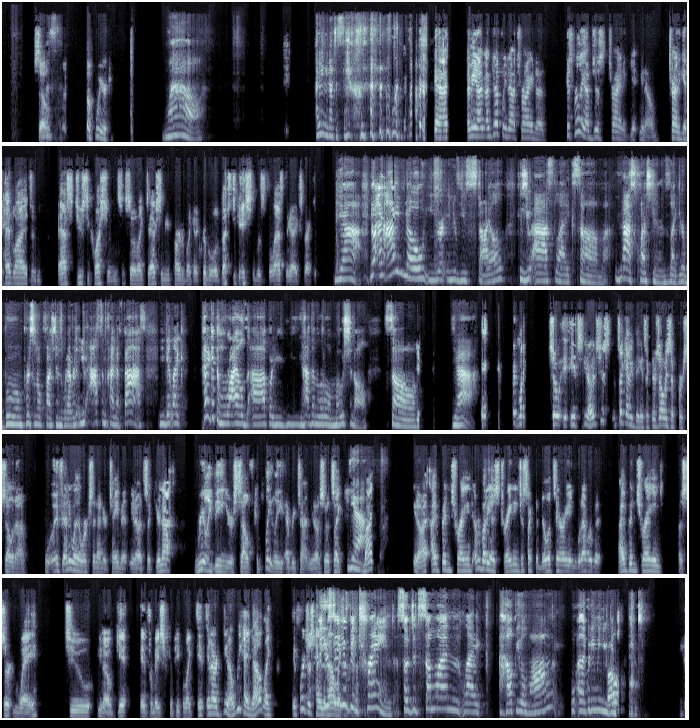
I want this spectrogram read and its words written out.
So weird. Wow. I didn't even know what to say about that. Like, wow. Yeah, I, I mean, I'm, I'm definitely not trying to, because really, I'm just trying to get, you know, trying to get headlines and ask juicy questions. So, like, to actually be part of like a criminal investigation was the last thing I expected. Yeah. No, and I know your interview style because you ask like some, you ask questions like your boom, personal questions, whatever. And you ask them kind of fast. You get like, kind of get them riled up or you, you have them a little emotional. So, yeah. Like, so it's you know, it's just it's like anything. It's like there's always a persona. If anyone that works in entertainment, you know, it's like you're not really being yourself completely every time. You know, so it's like Yeah. my you know I, i've been trained everybody has training just like the military and whatever but i've been trained a certain way to you know get information from people like in, in our you know we hang out like if we're just hanging you out say like you've been trained. So did someone like help you along? Like, what do you mean you've Well, been trained?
